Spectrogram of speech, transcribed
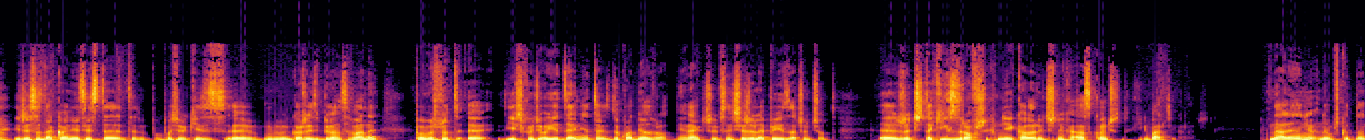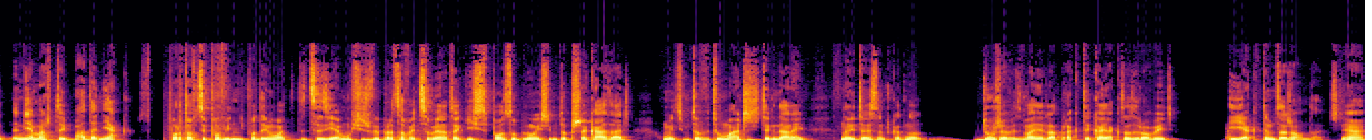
I często na koniec jest te, ten posiłek jest y, gorzej zbilansowany, Powiem, że jeśli chodzi o jedzenie, to jest dokładnie odwrotnie, tak? Czyli w sensie, że lepiej jest zacząć od e, rzeczy takich zdrowszych, mniej kalorycznych, a skończyć takich bardziej kalorycznych. No ale no nie, na przykład no, nie masz tutaj badań, jak sportowcy powinni podejmować decyzje, musisz wypracować sobie na to jakiś sposób, umieć im to przekazać, umieć im to wytłumaczyć i tak dalej. No i to jest na przykład no, duże wyzwanie dla praktyka, jak to zrobić i jak tym zarządzać, nie?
